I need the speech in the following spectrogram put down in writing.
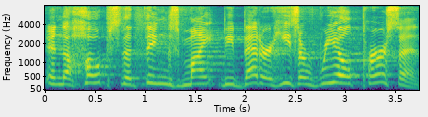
in the hopes that things might be better. He's a real person.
